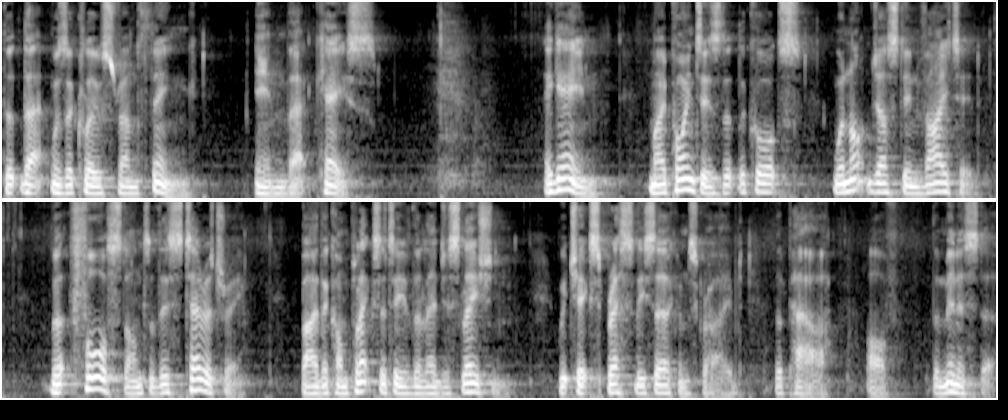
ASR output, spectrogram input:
that that was a close run thing in that case. Again, my point is that the courts were not just invited, but forced onto this territory by the complexity of the legislation, which expressly circumscribed the power of the minister.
